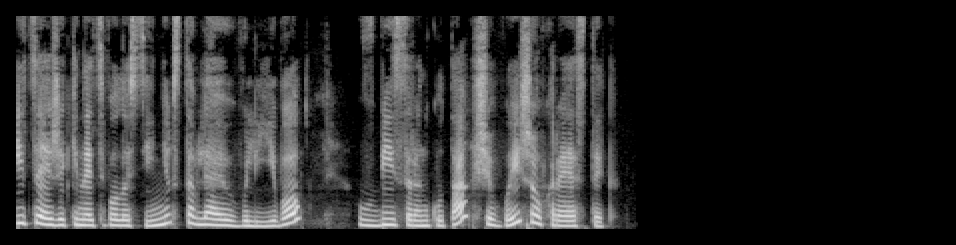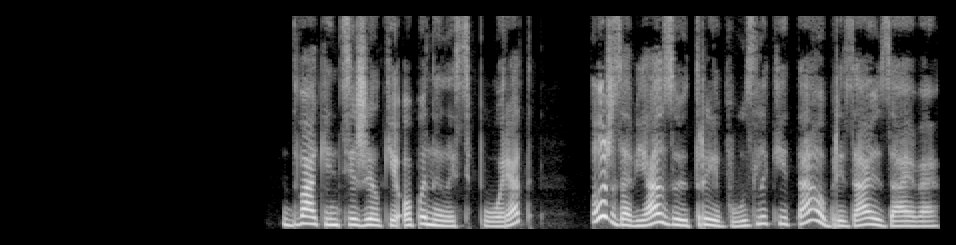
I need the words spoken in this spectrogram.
і цей же кінець волосіння вставляю вліво, в бісеринку так, щоб вийшов хрестик. Два кінці жилки опинились поряд, тож зав'язую три вузлики та обрізаю зайве.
